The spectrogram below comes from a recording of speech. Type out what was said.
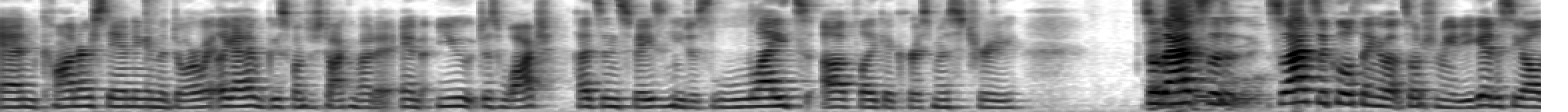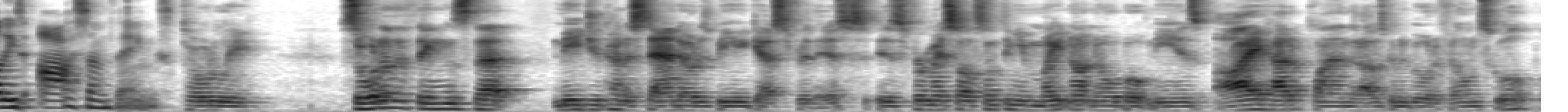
and Connor standing in the doorway. Like I have goosebumps just talking about it, and you just watch Hudson's face, and he just lights up like a Christmas tree. So That's that's, so the cool. so that's the cool thing about social media. You get to see all these awesome things. Totally. So one of the things that made you kind of stand out as being a guest for this is for myself something you might not know about me is I had a plan that I was going to go to film school.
